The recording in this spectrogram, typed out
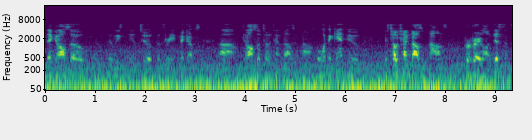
They can also, at least you know, two of the three pickups um, can also tow 10,000 pounds. But what they can't do is tow 10,000 pounds for a very long distance.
